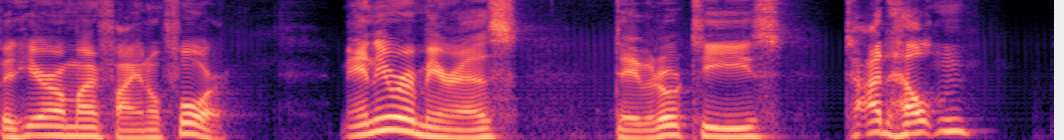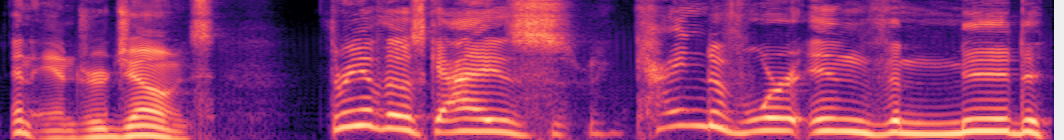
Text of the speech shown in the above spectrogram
but here are my final four: Manny Ramirez, David Ortiz, Todd Helton, and Andruw Jones. Three of those guys kind of were in the mid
